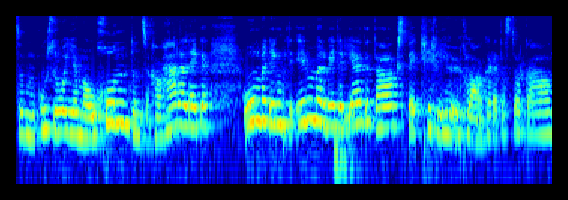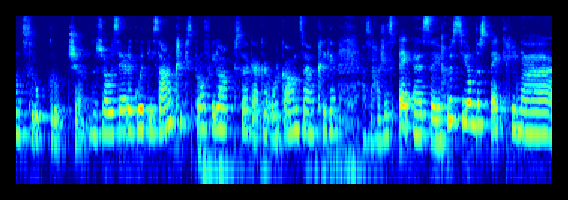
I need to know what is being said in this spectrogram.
zum Ausruhen mal kommt und sich herlegen kann, unbedingt immer wieder jeden Tag das Becken hochlagern, dass die Organe zurückrutschen. Das ist auch eine sehr gute Senkungsprophylaxe gegen Organsenkungen. Also kannst du ein, ein Küsschen unter das Becken nehmen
